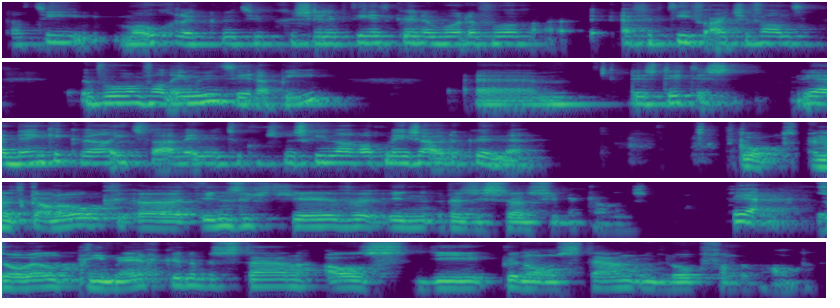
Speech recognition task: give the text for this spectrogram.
dat die mogelijk natuurlijk geselecteerd kunnen worden voor effectief adjuvant een vorm van immuuntherapie. Um, dus dit is ja, denk ik wel iets waar we in de toekomst misschien wel wat mee zouden kunnen. Klopt. En het kan ook uh, inzicht geven in resistentiemechanismen. Ja. Zowel primair kunnen bestaan als die kunnen ontstaan in de loop van de behandeling.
